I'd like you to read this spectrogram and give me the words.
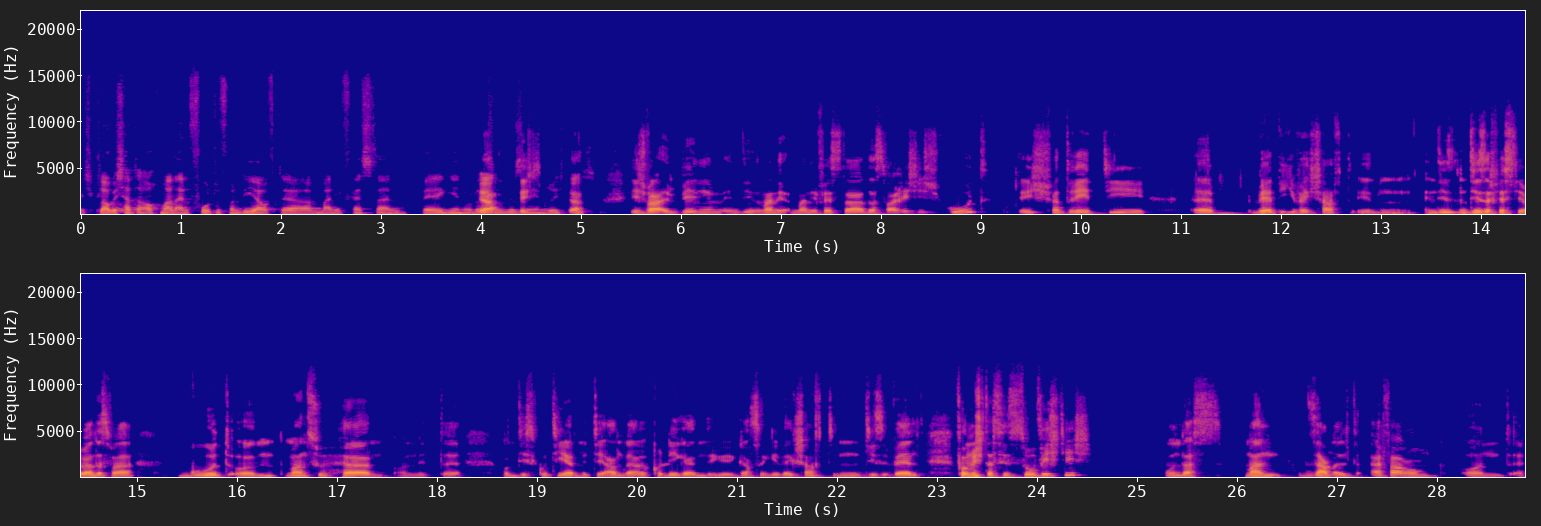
Ich glaube, ich hatte auch mal ein Foto von dir auf der Manifesta in Belgien oder ja, so gesehen, richtig? Ja. Ich war in Belgien in diesem Manifesta, das war richtig gut. Ich vertrete die äh, Verdi-Gewerkschaft in, in, dies, in diesem Festival, das war gut und man zu hören und mit äh, und diskutieren mit den anderen Kollegen, die ganze Gewerkschaft in dieser Welt. Für mich, das ist so wichtig und dass man sammelt Erfahrung und äh,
